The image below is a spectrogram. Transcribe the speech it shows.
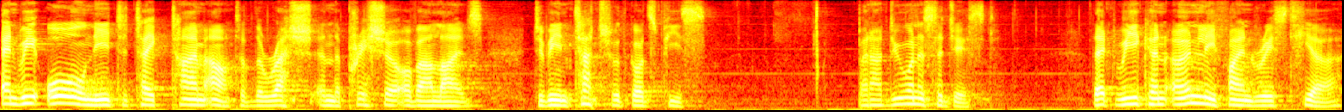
And we all need to take time out of the rush and the pressure of our lives to be in touch with God's peace. But I do want to suggest that we can only find rest here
